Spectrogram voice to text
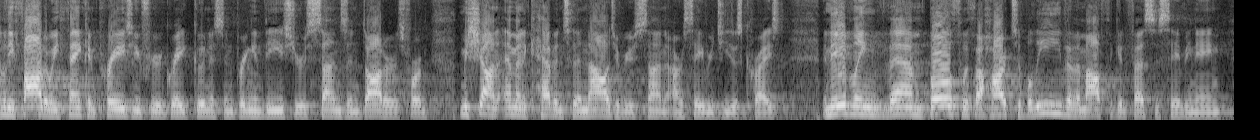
Heavenly Father, we thank and praise you for your great goodness in bringing these, your sons and daughters, for Michelle and Emma and Kevin, to the knowledge of your Son, our Savior Jesus Christ, enabling them both with the heart to believe and the mouth to confess his saving name.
